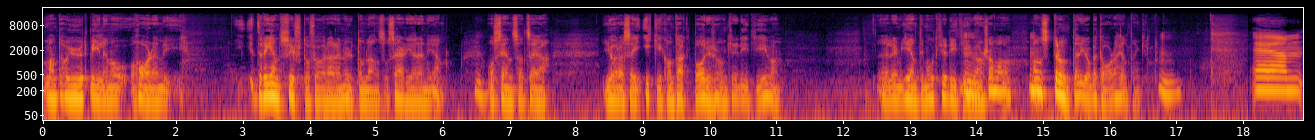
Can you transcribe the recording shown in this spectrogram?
man tar ju ut bilen och har den i ett rent syfte att föra den utomlands och sälja den igen. Mm. Och sen så att säga göra sig icke kontaktbar från kreditgivaren. Eller gentemot kreditgivaren mm. som man, man mm. struntar i att betala helt enkelt. Mm. Um,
